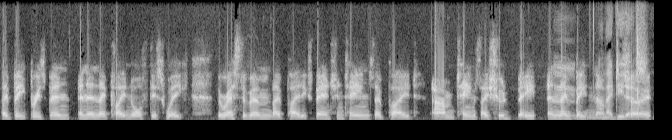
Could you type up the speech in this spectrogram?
They beat Brisbane, and then they play North this week. The rest of them, they played expansion teams. They played um, teams they should beat, and they've beaten them. And they did it.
